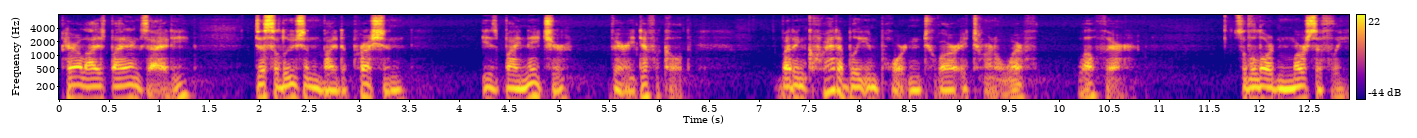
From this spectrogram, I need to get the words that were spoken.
paralyzed by anxiety, disillusioned by depression, is by nature very difficult, but incredibly important to our eternal welfare. So the Lord mercifully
